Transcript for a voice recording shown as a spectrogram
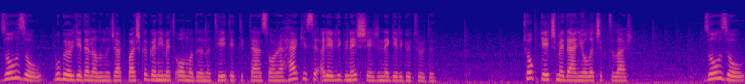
Zouzou, bu bölgeden alınacak başka ganimet olmadığını teyit ettikten sonra herkesi Alevli Güneş şehrine geri götürdü. Çok geçmeden yola çıktılar. Zouzou,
